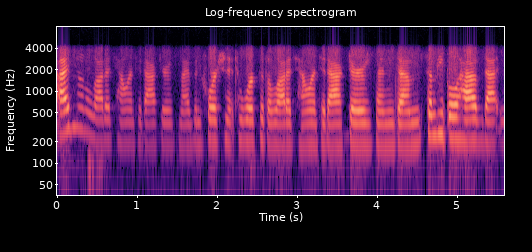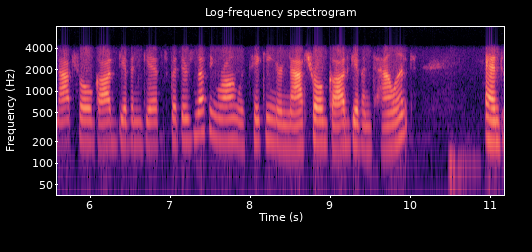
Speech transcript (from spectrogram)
i've known a lot of talented actors and i've been fortunate to work with a lot of talented actors and um some people have that natural god given gift but there's nothing wrong with taking your natural god given talent and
